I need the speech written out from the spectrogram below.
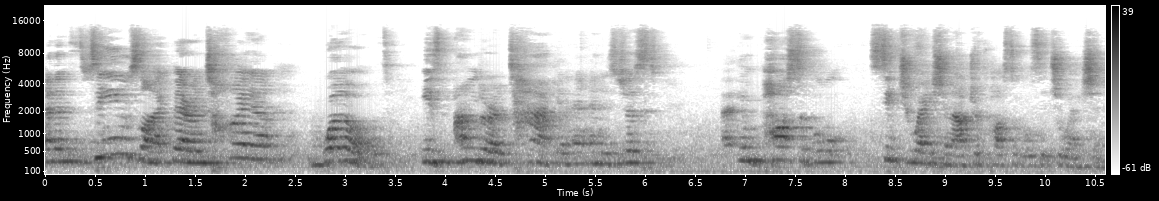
and it seems like their entire world is under attack and, and, is just an impossible situation after impossible situation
